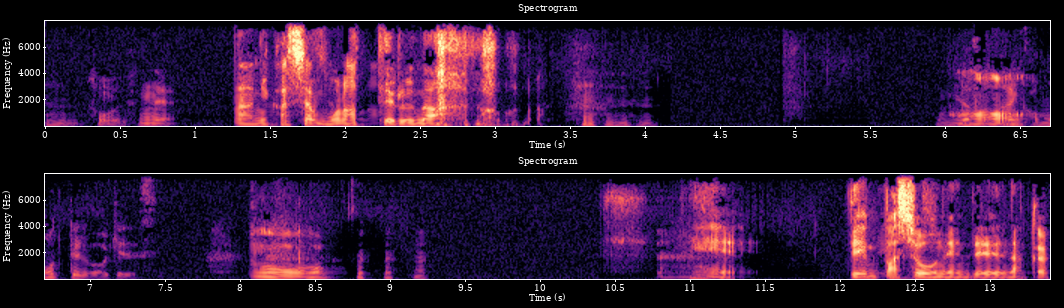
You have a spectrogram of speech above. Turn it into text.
うん、そうですね。何かしらもらってるなと。皆さん何か持ってるわけですよ。もう。ねえ。電波少年でなんか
